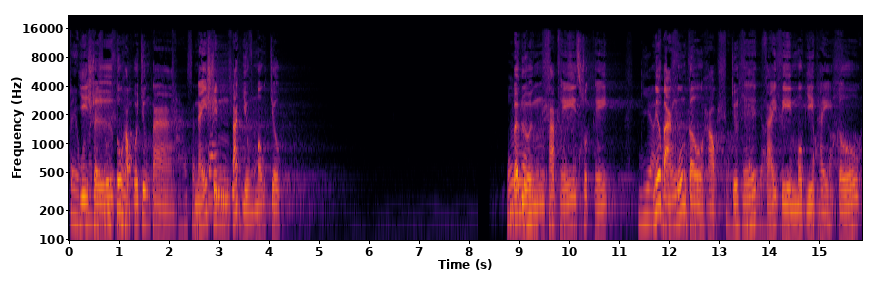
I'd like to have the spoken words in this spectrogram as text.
Vì sự tu học của chúng ta Nảy sinh tác dụng mấu chốt? Bất luận Pháp thế xuất thế Nếu bạn muốn cầu học Trước hết phải tìm một vị thầy tốt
